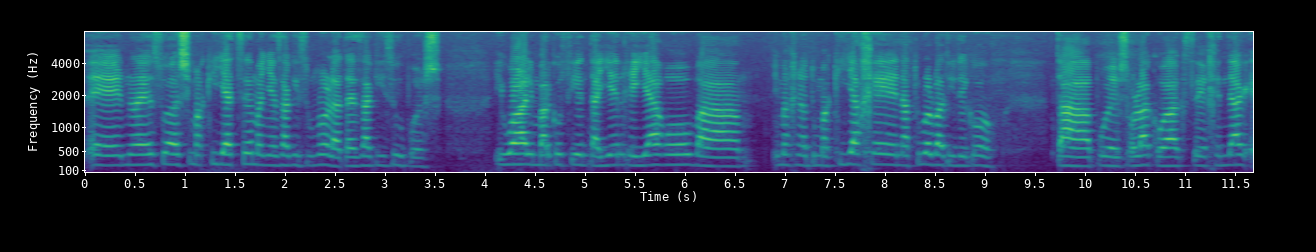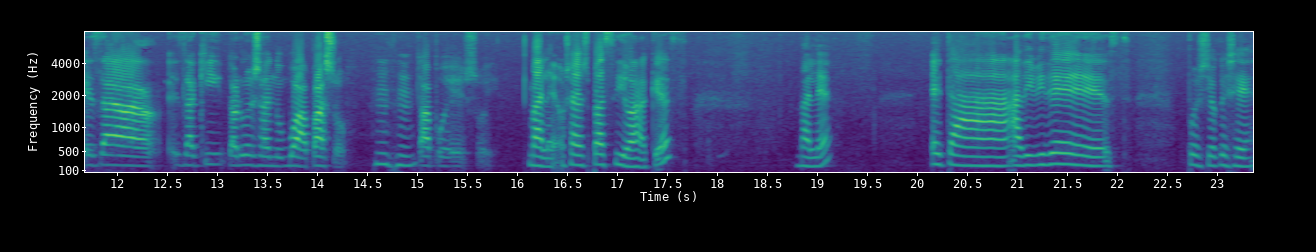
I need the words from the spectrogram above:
e, nola ez hasi makillatzen, baina ez dakizu nola, eta ez dakizu, pues, igual, inbarko ziren taller gehiago, ba, imaginatu, makillaje natural bat iteko. Eta, pues, olakoak, ze jendeak ez da, ez daki, eta orduan esan du, boa, paso. Mhm. Eta, pues, oi. Vale, osea, espazioak, ez? Vale. Eta adibidez, pues jo que se,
